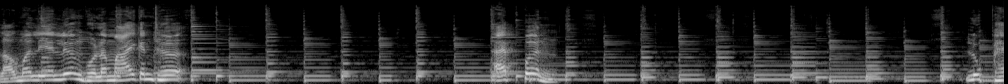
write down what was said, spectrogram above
เรามาเรียนเรื่องผลไม้กันเถอะ แอปเปิ้ล ลูกแพร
